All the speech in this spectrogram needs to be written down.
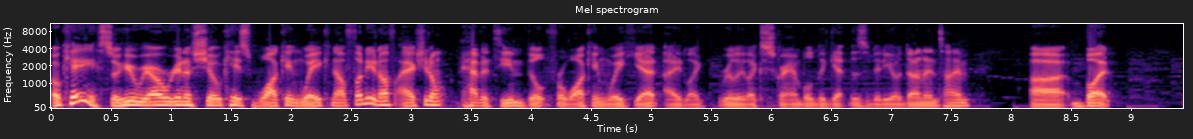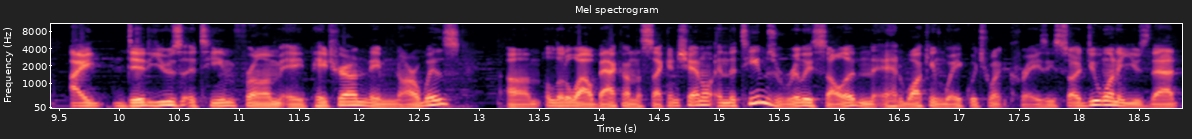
Okay, so here we are. We're going to showcase Walking Wake. Now, funny enough, I actually don't have a team built for Walking Wake yet. I like really like scrambled to get this video done in time. Uh, but I did use a team from a Patreon named Narwiz um, a little while back on the second channel, and the team's really solid, and it had Walking Wake, which went crazy. So I do want to use that.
